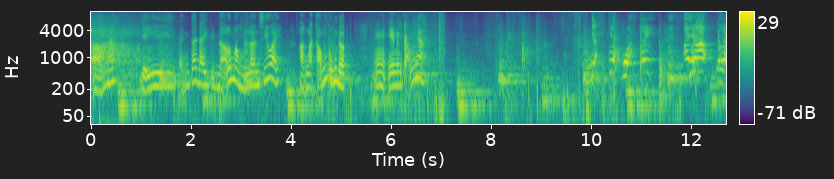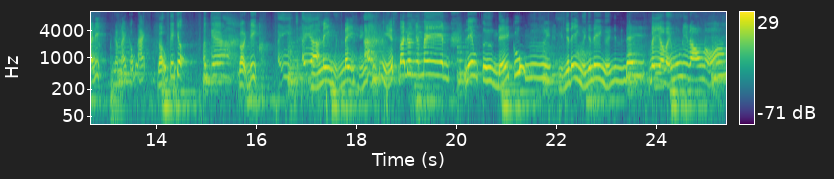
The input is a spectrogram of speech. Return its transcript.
Ờ ha. Vậy bạn tới đây đỡ mông lên xíu ơi. Hoặc là cổng cũng được. Ừ, vậy mình cõng nha Làm lại đi, làm lại cổng lại. Rồi ok chưa? Ok. Rồi đi. Người đi, người đi Hiện à. cái nghĩa Spider-Man. Leo tường để cứu người. Người nhìn đi, người nhìn đi, người nhìn đi bây giờ bạn muốn đi đâu nữa?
